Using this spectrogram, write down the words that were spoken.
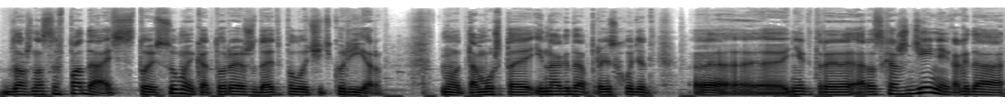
должна совпадать с той суммой, которую ожидает получить курьер. Ну, там потому что иногда происходит э, некоторое расхождение, когда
